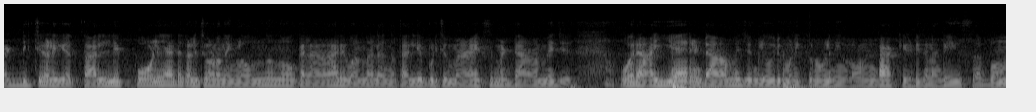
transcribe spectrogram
അടിച്ച് കളിക്കുക തല്ലി പൊളിയായിട്ട് കളിച്ചു വേണം നിങ്ങൾ. ഒന്നും നോക്കൽ ആര് വന്നാലും അങ്ങ് തല്ലി പിടിച്ച് മാക്സിമം ഡാമേജ് ഒരു അയ്യായിരം ഡാമേജ് എങ്കിലും ഒരു മണിക്കൂറിനുള്ളിൽ നിങ്ങൾ ഉണ്ടാക്കി എടുക്കണം ഗെയ്സ് അപ്പം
